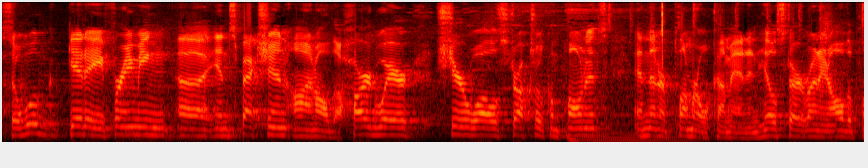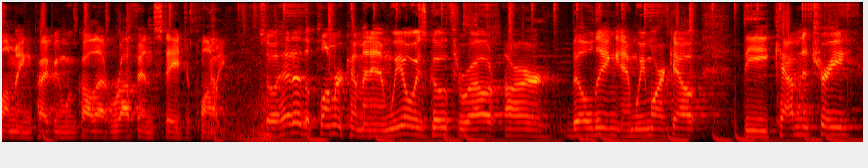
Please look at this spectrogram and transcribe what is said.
So we'll get a framing uh, inspection on all the hardware, shear walls, structural components, and then our plumber will come in and he'll start running all the plumbing piping. We call that rough in stage of plumbing. So ahead of the plumber coming in, we always go throughout our building and we mark out the cabinetry,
